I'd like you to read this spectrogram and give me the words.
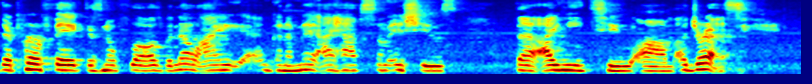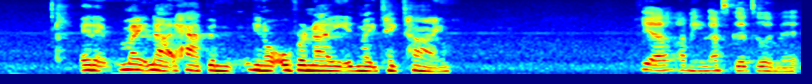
they're perfect. There's no flaws, but no, I am gonna admit I have some issues that I need to um, address, and it might not happen, you know, overnight. It might take time. Yeah, I mean that's good to admit.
